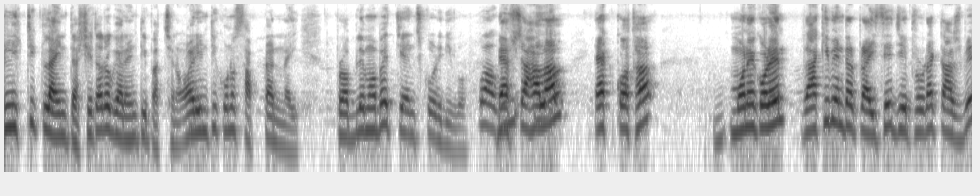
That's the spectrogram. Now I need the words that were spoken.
ইলেকট্রিক লাইনটা সেটারও গ্যারান্টি পাচ্ছেন। ওয়ারেন্টি কোনো সাপ্টার নাই। প্রবলেম হবে চেঞ্জ করে দিব। Wow, ব্যবসা হালাল এক কথা মনে করেন রাকিব এন্টারপ্রাইসে যে প্রোডাক্ট আসবে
